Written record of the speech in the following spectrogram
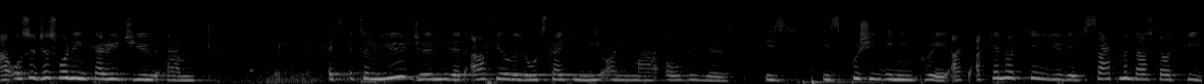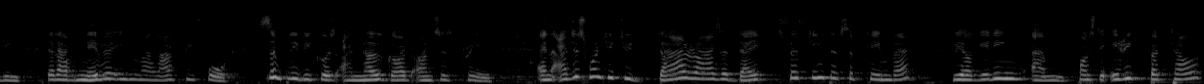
I also just want to encourage you. Um, it's it's a new journey that I feel the Lord's taking me on in my older years. Is is pushing in in prayer. I, I cannot tell you the excitement I start feeling that I've never in my life before, simply because I know God answers prayer. And I just want you to diarize a date, 15th of September. We are getting um, Pastor Eric Patel,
